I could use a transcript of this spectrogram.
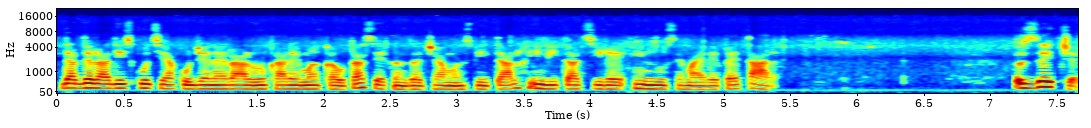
dar de la discuția cu generalul care mă căutase când zăceam în spital, invitațiile nu se mai repetară. 10.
